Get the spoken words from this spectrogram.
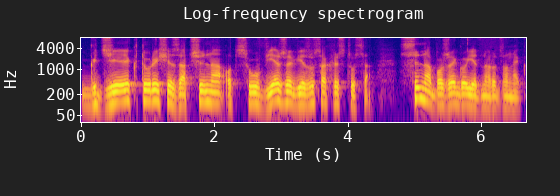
gdzie, który się zaczyna od słów wierzę w Jezusa Chrystusa, Syna Bożego jednorodzonego.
